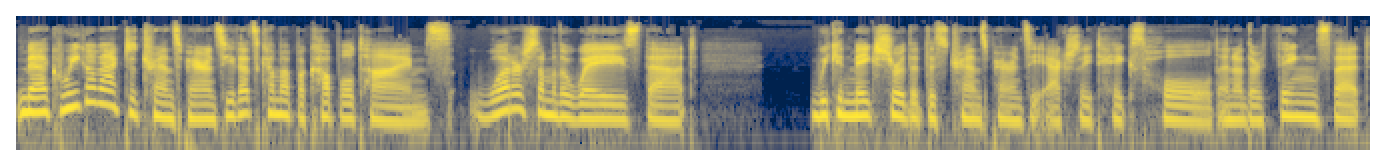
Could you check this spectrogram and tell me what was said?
Matt, can we go back to transparency? That's come up a couple times. What are some of the ways that we can make sure that this transparency actually takes hold? And are there things that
